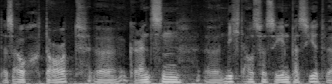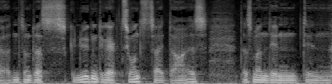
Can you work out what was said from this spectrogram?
dass auch dort äh, Grenzen äh, nicht aus Versehen passiert werden, sondern dass genügend Reaktionszeit da ist, dass man den, den äh,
